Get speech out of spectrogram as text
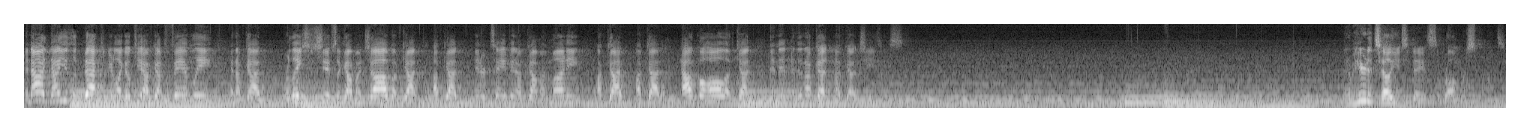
and now, now you look back and you're like, okay, I've got family and I've got relationships, I've got my job, I've got I've got entertainment, I've got my money, I've got I've got alcohol, I've got and then and then I've got I've got Jesus. And I'm here to tell you today it's the wrong response.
